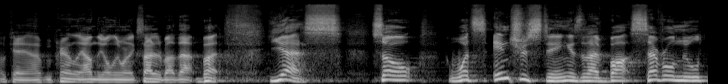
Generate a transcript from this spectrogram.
Okay, apparently I'm the only one excited about that. But yes, so what's interesting is that I've bought several new,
